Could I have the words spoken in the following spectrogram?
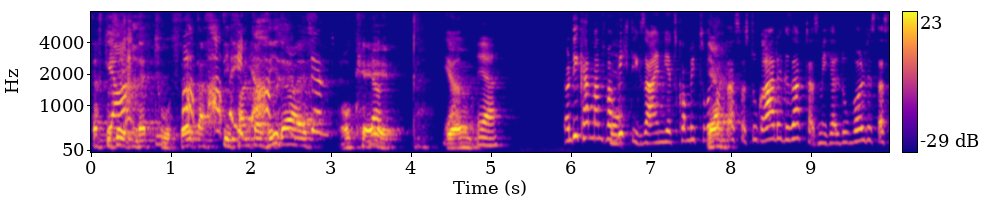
dass du es ja. eben nicht tust, ne? dass die Fantasie ja, da ist. Stimmt. Okay. Ja. ja. Und die kann manchmal ja. wichtig sein. Jetzt komme ich zurück ja. auf das, was du gerade gesagt hast, Michael. Du wolltest das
